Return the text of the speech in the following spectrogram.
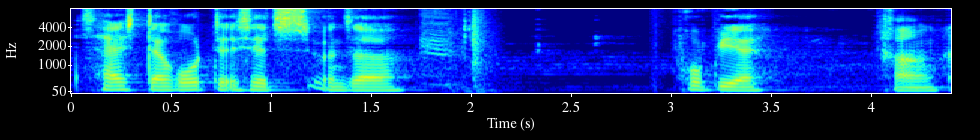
Das heißt, der rote ist jetzt unser Probiertrank.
